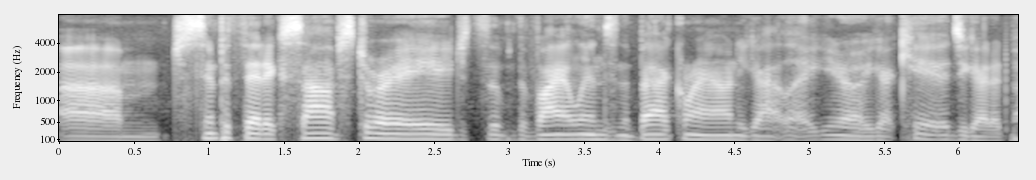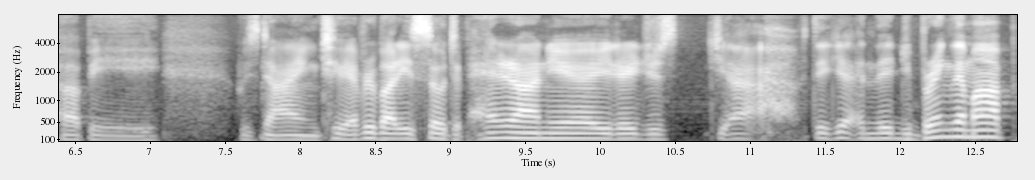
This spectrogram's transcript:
um, sympathetic sob story. Just the, the violins in the background. You got like you know you got kids. You got a puppy who's dying too. Everybody's so dependent on you. You, just yeah, they get, and then you bring them up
